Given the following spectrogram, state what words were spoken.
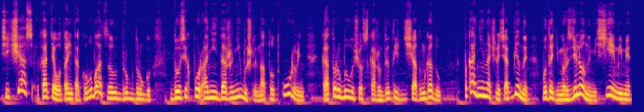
Сейчас, хотя вот они так улыбаются друг, друг другу, до сих пор они даже не вышли на тот уровень, который был еще, скажем, в 2010 году. Пока не начались обмены вот этими разделенными семьями,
